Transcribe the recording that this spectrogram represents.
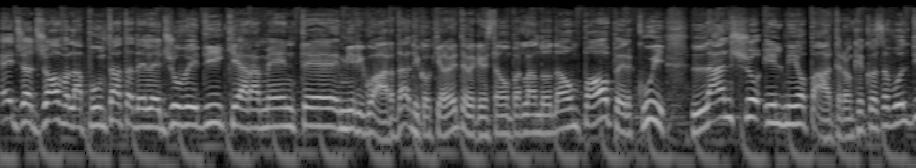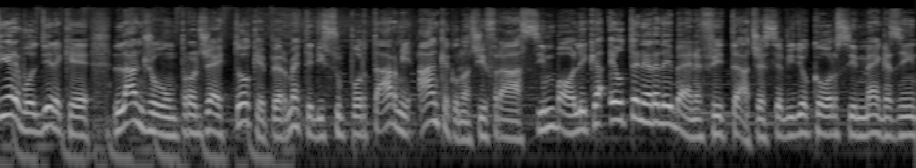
E già Giov, la puntata del giovedì chiaramente mi riguarda, dico chiaramente perché ne stiamo parlando da un po', per cui lancio il mio Patreon. Che cosa vuol dire? Vuol dire che lancio un progetto che permette di supportarmi anche con una cifra simbolica e ottenere dei benefit, accessi a videocorsi, magazine,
